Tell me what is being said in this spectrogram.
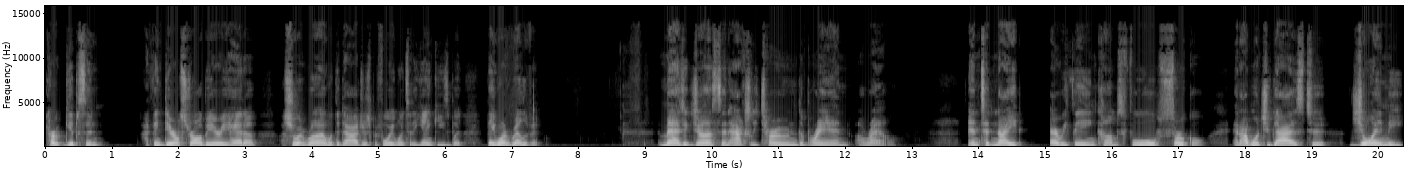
Kirk Gibson, I think Darryl Strawberry had a, a short run with the Dodgers before he went to the Yankees, but they weren't relevant. Magic Johnson actually turned the brand around. And tonight, everything comes full circle. And I want you guys to join me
